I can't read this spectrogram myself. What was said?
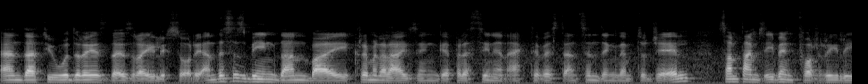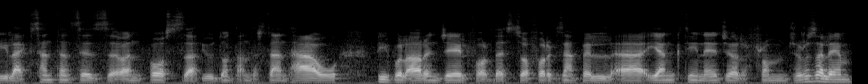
and that you would raise the Israeli story. And this is being done by criminalizing Palestinian activists and sending them to jail, sometimes even for really like sentences and posts that you don't understand how people are in jail for this. So, for example, a young teenager from Jerusalem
